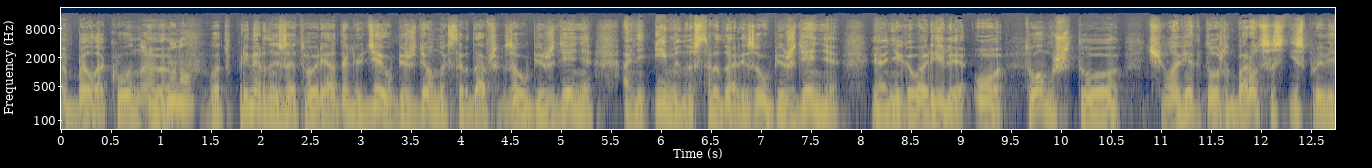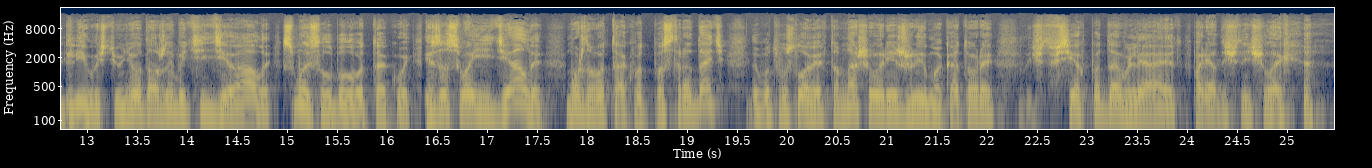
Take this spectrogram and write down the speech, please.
Белла Кун. э, Ну-ну. Вот примерно из этого ряда людей, убежденных, страдавших за убеждения. Они именно страдали за убеждения, и они говорили о том, что человек должен бороться с несправедливостью, у него должны быть идеалы. Смысл был вот такой. И за свои идеалы можно вот так вот пострадать да вот в условиях там нашего режима, который значит, всех подавляет. Порядочный человек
